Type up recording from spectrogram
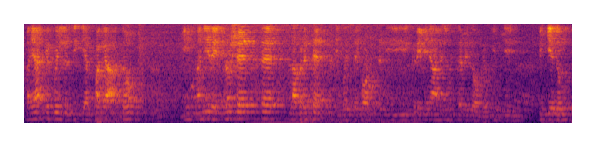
ma è anche quello di chi ha pagato in maniera innocente la presenza di queste forze di criminali sul territorio. Quindi vi chiedo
